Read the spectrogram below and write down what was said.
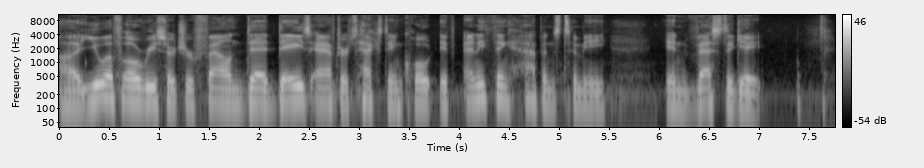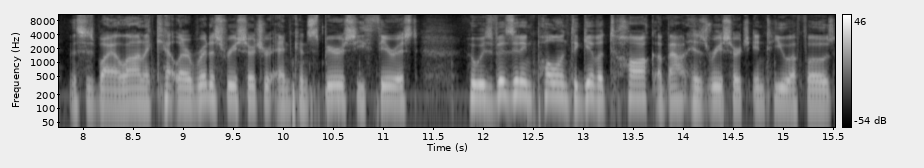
Uh, UFO researcher found dead days after texting. "quote If anything happens to me, investigate." This is by Alanna Ketler, British researcher and conspiracy theorist who was visiting Poland to give a talk about his research into UFOs,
